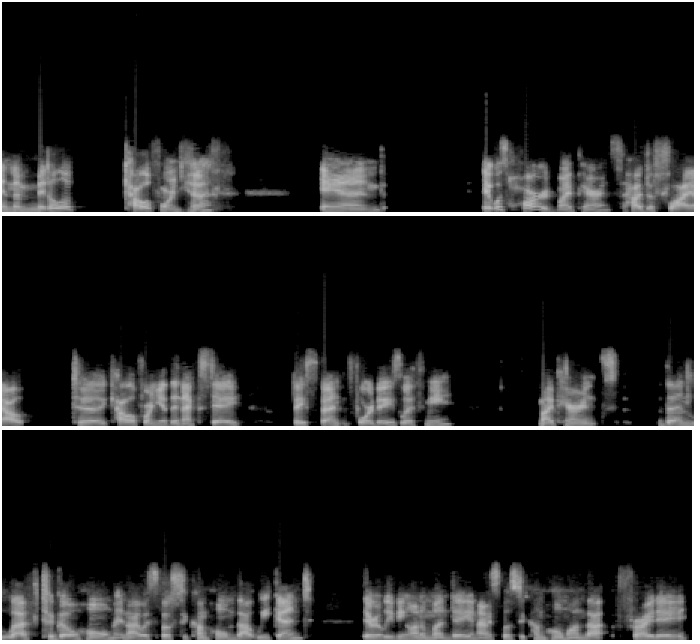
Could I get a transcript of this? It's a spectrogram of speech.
in the middle of California. And it was hard. My parents had to fly out to California the next day. They spent four days with me. My parents then left to go home, and I was supposed to come home that weekend. They were leaving on a Monday, and I was supposed to come home on that Friday.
